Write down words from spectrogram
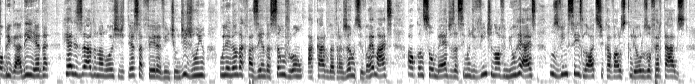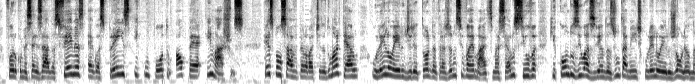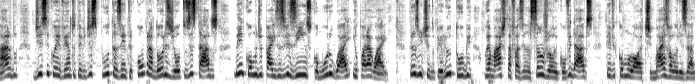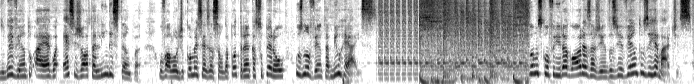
Obrigada, Ieda. Realizado na noite de terça-feira, 21 de junho, o leilão da Fazenda São João, a cargo da Trajano Silva Remates, alcançou médios acima de 29 mil reais nos 26 lotes de cavalos crioulos ofertados. Foram comercializadas fêmeas, éguas prenhes e com potro ao pé e machos. Responsável pela batida do martelo, o leiloeiro diretor da Trajano Silva Remates, Marcelo Silva, que conduziu as vendas juntamente com o leiloeiro João Leonardo, disse que o evento teve disputas entre compradores de outros estados, bem como de países vizinhos, como o Uruguai e o Paraguai. Transmitido pelo YouTube, o remate da Fazenda São João e convidados teve como lote mais valorizado do evento a égua SJ Linda Estampa. O valor de comercialização da potranca superou os 90 mil reais. Vamos conferir agora as agendas de eventos e remates.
